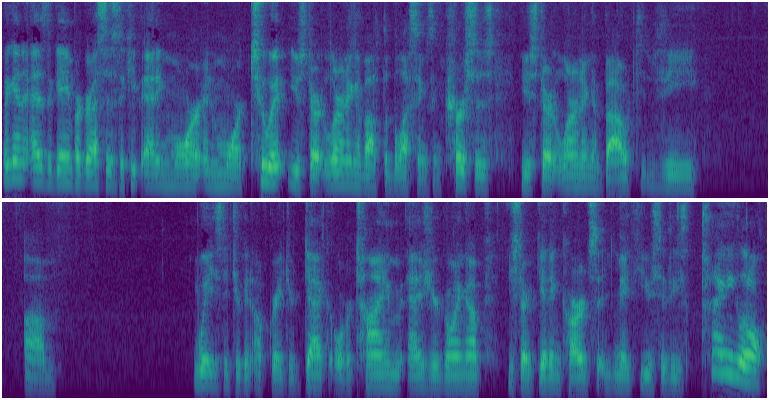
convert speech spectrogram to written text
But again, as the game progresses, they keep adding more and more to it, you start learning about the blessings and curses. You start learning about the um, ways that you can upgrade your deck over time as you're going up. You start getting cards that make use of these tiny little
